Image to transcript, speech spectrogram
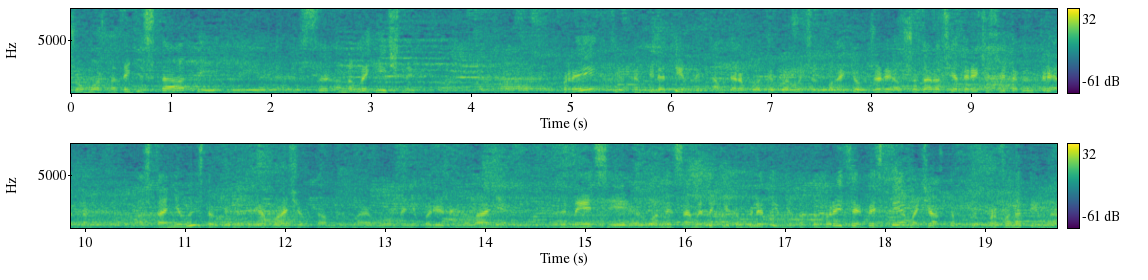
що можна де дістати, і з аналогічних е, проєктів компілятивних, там де роботи беруться з багатьох джерел, що зараз є, до речі, світовим трендом. Останні виставки, які я бачив там, не знаю, в Лондоні, Парижі, Мілані, Венеції, вони саме такі компілятивні. Тобто береться якась тема, часто профанативна.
